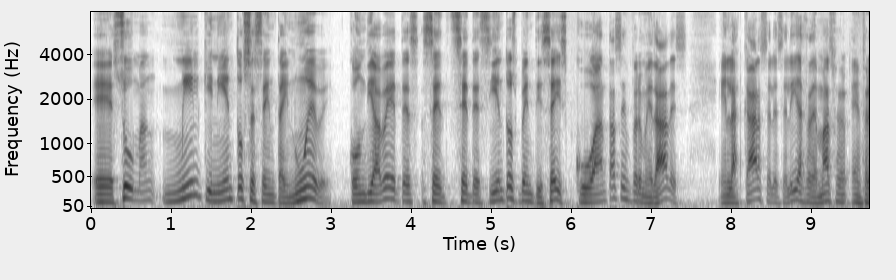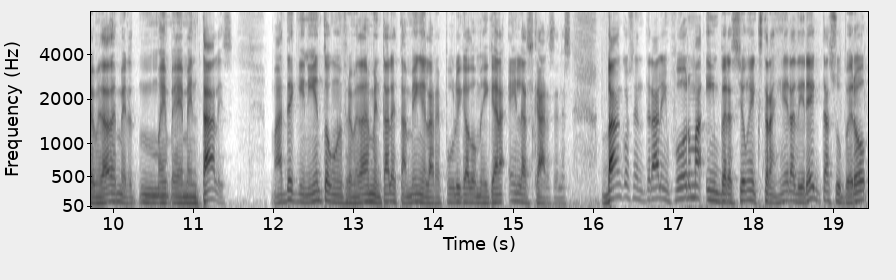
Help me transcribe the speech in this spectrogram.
eh, suman 1.569, con diabetes se- 726. ¿Cuántas enfermedades en las cárceles, Elías? Además, fe- enfermedades eh, mentales. Más de 500 con enfermedades mentales también en la República Dominicana en las cárceles. Banco Central informa inversión extranjera directa superó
